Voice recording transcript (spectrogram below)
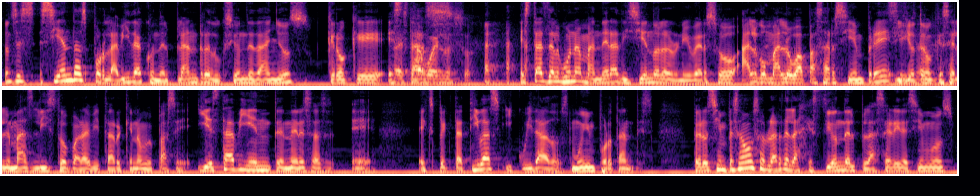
Entonces, si andas por la vida con el plan reducción de daños, creo que estás, bueno eso. estás de alguna manera diciéndole al universo, algo malo va a pasar siempre y yo tengo que ser el más listo para evitar que no me pase. Y está bien tener esas eh, expectativas y cuidados muy importantes. Pero si empezamos a hablar de la gestión del placer y decimos,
